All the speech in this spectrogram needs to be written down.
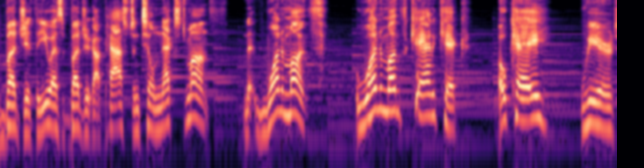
budget. The U.S. budget got passed until next month. One month. One month can kick. Okay. Weird.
